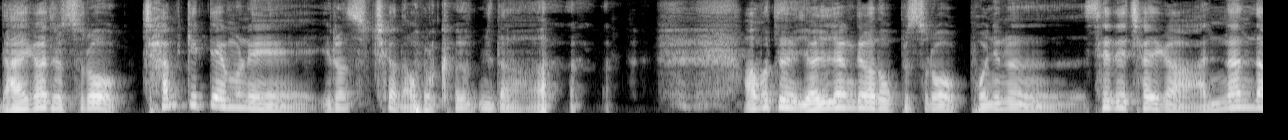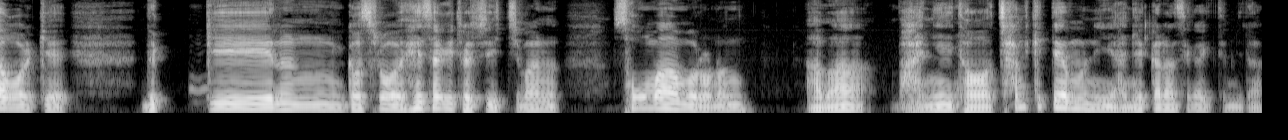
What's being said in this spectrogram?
나이가 들수록 참기 때문에 이런 수치가 나올 겁니다. 아무튼 연령대가 높을수록 본인은 세대 차이가 안 난다고 이렇게 느끼는 것으로 해석이 될 수 있지만 속마음으로는 아마 많이 더 참기 때문이 아닐까라는 생각이 듭니다.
